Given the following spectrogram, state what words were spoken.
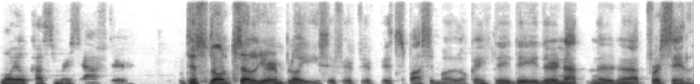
loyal customers after. Just don't sell your employees if, if, if it's possible. Okay, they they they're not they're not for sale.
